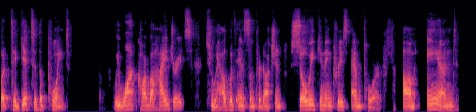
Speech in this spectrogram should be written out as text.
but to get to the point, we want carbohydrates to help with insulin production so we can increase mTOR um, and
